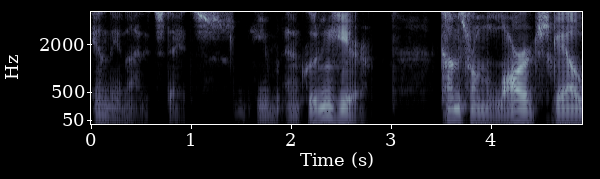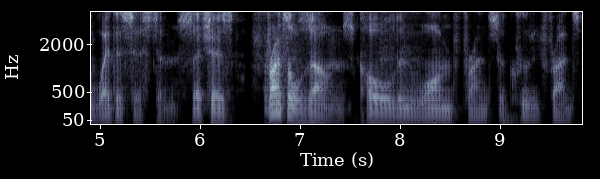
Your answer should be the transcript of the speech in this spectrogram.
in the United States, including here, comes from large scale weather systems such as frontal zones, cold and warm fronts, occluded fronts,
